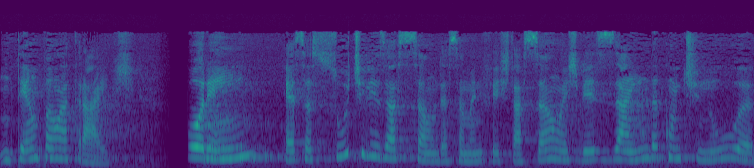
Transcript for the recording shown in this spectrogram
um tempão atrás. Porém, essa sutilização dessa manifestação às vezes ainda continua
